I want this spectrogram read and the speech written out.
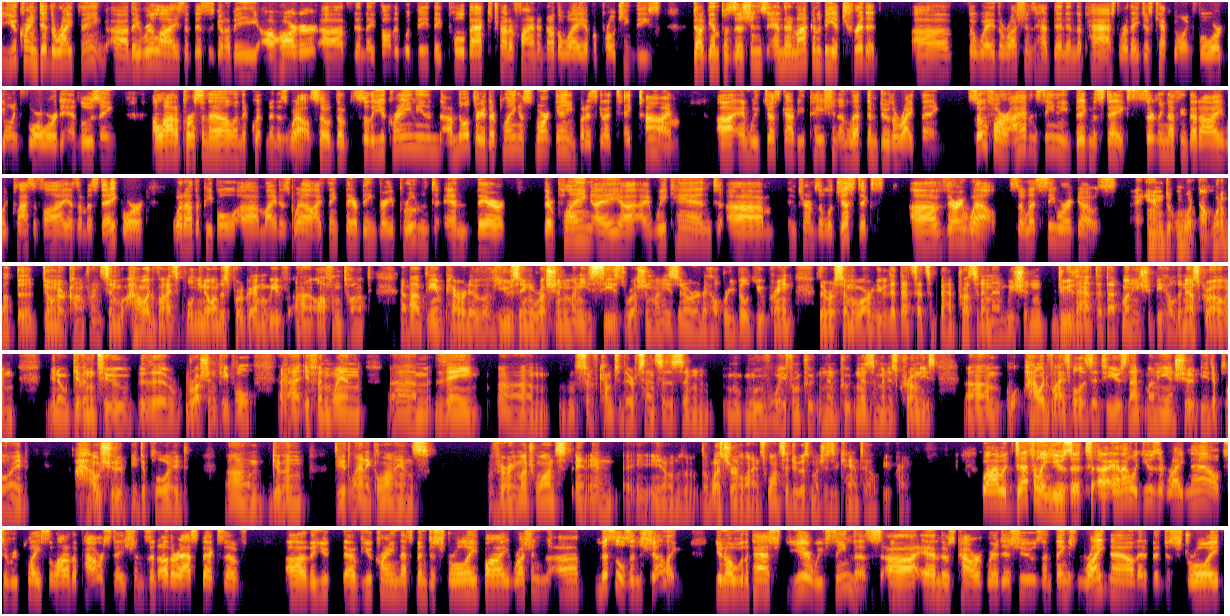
Ukraine did the right thing. Uh, they realized that this is going to be uh, harder uh, than they thought it would be. They pulled back to try to find another way of approaching these dug in positions, and they're not going to be attrited uh, the way the Russians had been in the past, where they just kept going forward, going forward, and losing a lot of personnel and equipment as well. So the so the Ukrainian uh, military they're playing a smart game, but it's going to take time, uh, and we've just got to be patient and let them do the right thing so far, I haven't seen any big mistakes. Certainly nothing that I would classify as a mistake or what other people uh, might as well. I think they're being very prudent and they're they're playing a, uh, a weak hand um, in terms of logistics uh, very well. So let's see where it goes. And what uh, what about the donor conference and how advisable? You know, on this program, we've uh, often talked about the imperative of using Russian monies, seized Russian monies, in order to help rebuild Ukraine. There are some who argue that that sets a bad precedent, and we shouldn't do that. That that money should be held in escrow and you know given to the Russian people uh, if and when um, they um, sort of come to their senses and move away from Putin and Putinism and his cronies. Um, how advisable is it to use that money, and should it be deployed? How should it be deployed, um, given the Atlantic Alliance very much wants, and, and you know, the, Western Alliance wants to do as much as it can to help Ukraine? Well, I would definitely use it, uh, and I would use it right now to replace a lot of the power stations and other aspects of uh, the of Ukraine that's been destroyed by Russian uh, missiles and shelling. You know, over the past year, we've seen this, uh, and there's power grid issues and things right now that have been destroyed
